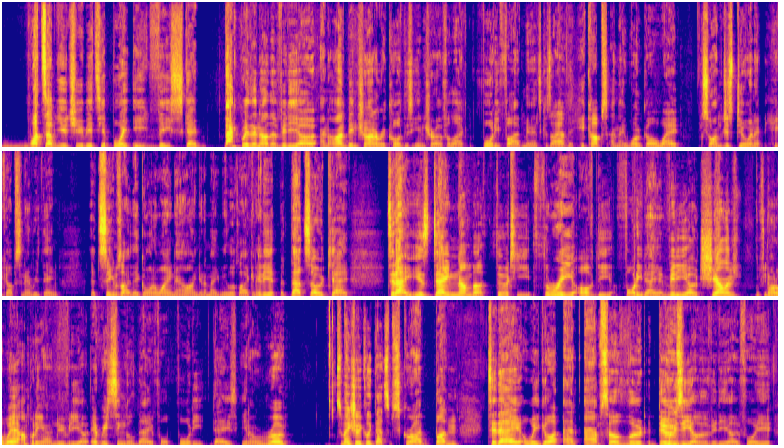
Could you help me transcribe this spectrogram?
What's up YouTube? It's your boy EVscape back with another video and I've been trying to record this intro for like 45 minutes because I have the hiccups and they won't go away. So I'm just doing it, hiccups and everything. It seems like they're going away now and going to make me look like an idiot, but that's okay. Today is day number 33 of the 40 day video challenge. If you're not aware, I'm putting out a new video every single day for 40 days in a row. So make sure you click that subscribe button. Today we got an absolute doozy of a video for you.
